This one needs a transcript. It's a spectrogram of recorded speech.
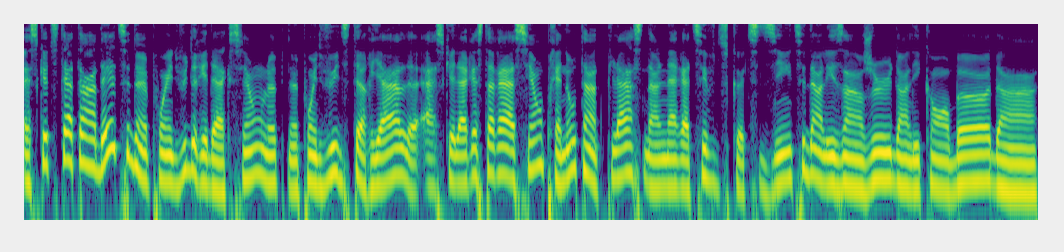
Est-ce que tu t'attendais, tu sais, d'un point de vue de rédaction, d'un point de vue éditorial, à ce que la restauration prenne autant de place dans le narratif du quotidien, tu sais, dans les enjeux, dans les combats, dans...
